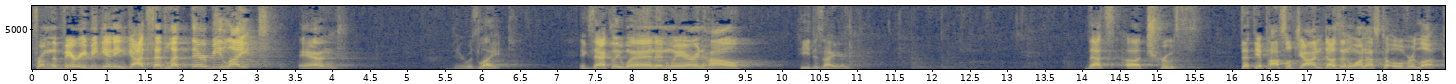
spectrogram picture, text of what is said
from the very beginning, God said, Let there be light. And there was light. Exactly when and where and how He desired. That's a truth that the Apostle John doesn't want us to overlook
